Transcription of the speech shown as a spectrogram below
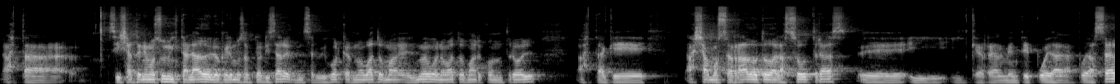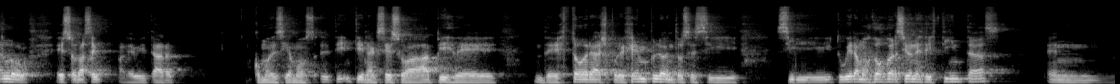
hasta si ya tenemos uno instalado y lo queremos actualizar, el Service Worker no va a tomar, el nuevo no va a tomar control hasta que hayamos cerrado todas las otras eh, y, que realmente pueda, pueda hacerlo. Eso lo hace para evitar, como decíamos, eh, tiene acceso a APIs de, storage, por ejemplo. Entonces, si, si tuviéramos dos versiones distintas en,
